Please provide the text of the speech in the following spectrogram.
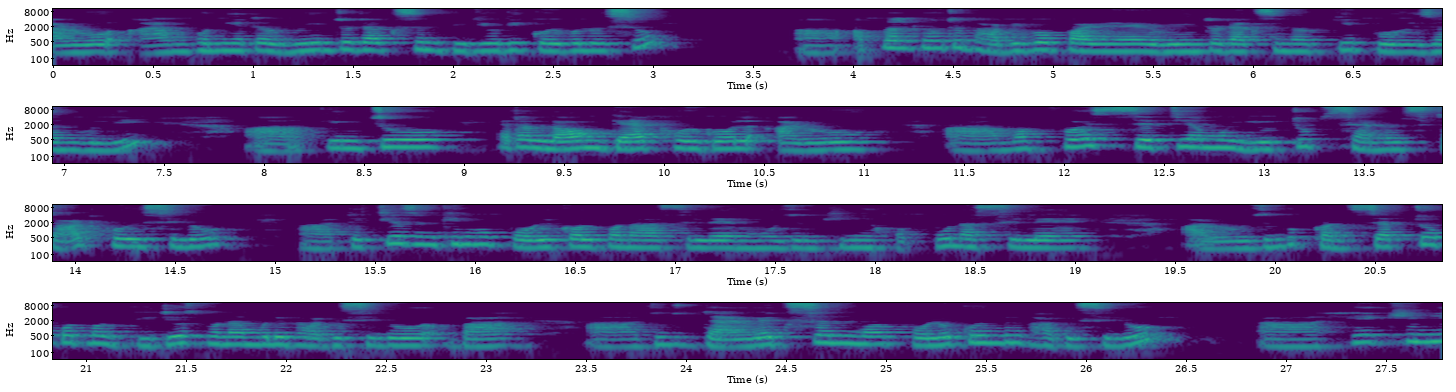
আৰু আৰম্ভণি এটা ৰি ইণ্ট্ৰডাকশ্যন ভিডিঅ' দি কৰিব লৈছোঁ। আপোনালোকে হয়তো ভাবিব পাৰে ৰি ইণ্ট্ৰডাকশ্যনৰ কি প্ৰয়োজন বুলি। কিন্তু এটা লং গেপ হৈ গ'ল আৰু মই ফাৰ্ষ্ট যেতিয়া মোৰ ইউটিউব চেনেল ষ্টাৰ্ট কৰিছিলোঁ তেতিয়া যোনখিনি মোৰ পৰিকল্পনা আছিলে মোৰ যোনখিনি সপোন আছিলে আৰু যোনবোৰ কনচেপ্টৰ ওপৰত মই ভিডিঅ'জ বনাম বুলি ভাবিছিলোঁ বা যোনটো ডাইৰেকশ্যন মই ফ'ল' কৰিম বুলি ভাবিছিলোঁ সেইখিনি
